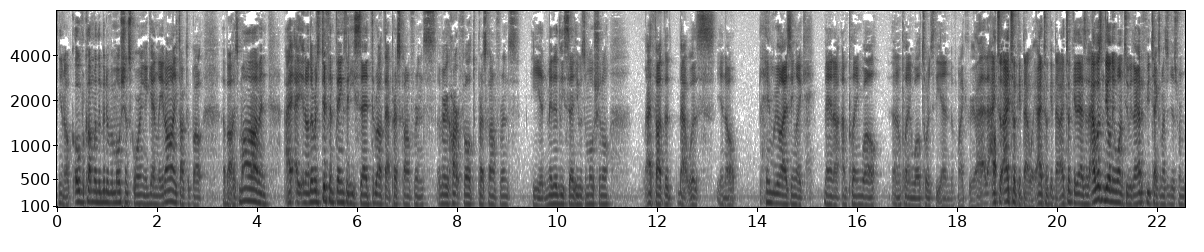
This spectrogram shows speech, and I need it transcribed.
you know, overcome with a bit of emotion, scoring again late on. He talked about about his mom, and I, I you know, there was different things that he said throughout that press conference. A very heartfelt press conference. He admittedly said he was emotional. I thought that that was you know him realizing like man I'm playing well and I'm playing well towards the end of my career. I, I, t- I took it that way. I took it that. I took it as I wasn't the only one to. I got a few text messages from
